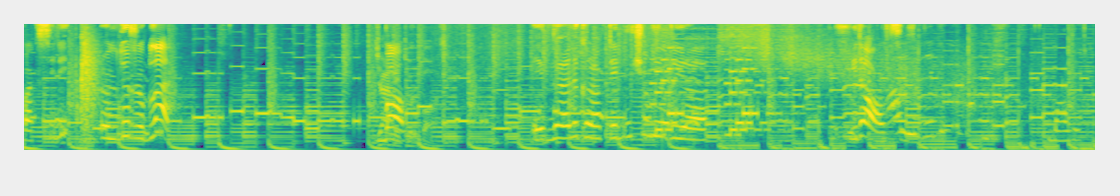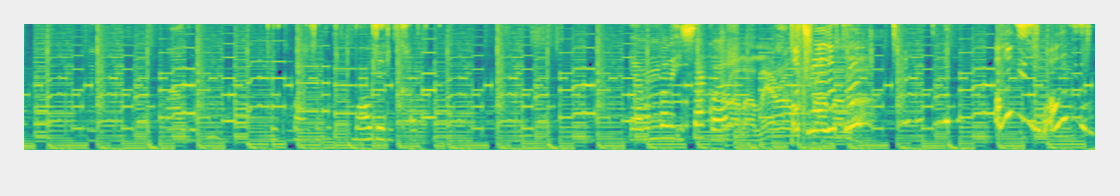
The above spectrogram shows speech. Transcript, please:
Bak seni öldürürüm lan. Jolly Evde hali karakterini çalıyordu ya. Bir de altın. Al dedim. Mal dedim. Al dedim. Yok mal dedim. Mal dedim kanka. Yanımda da İshak var. Oturalım, tralala. Alamıyorum alamıyorum.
